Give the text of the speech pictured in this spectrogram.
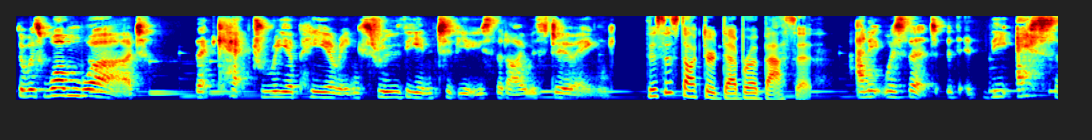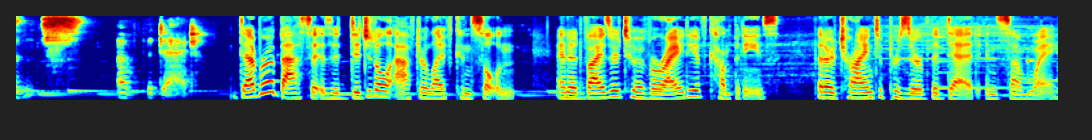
There was one word that kept reappearing through the interviews that I was doing. This is Dr. Debra Bassett. And it was that the essence of the dead. Debra Bassett is a digital afterlife consultant and advisor to a variety of companies that are trying to preserve the dead in some way.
